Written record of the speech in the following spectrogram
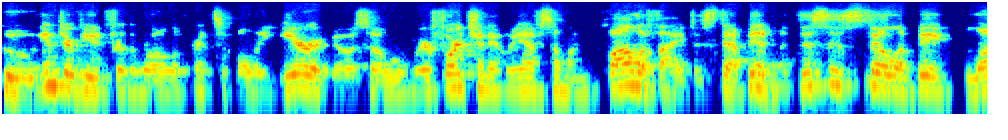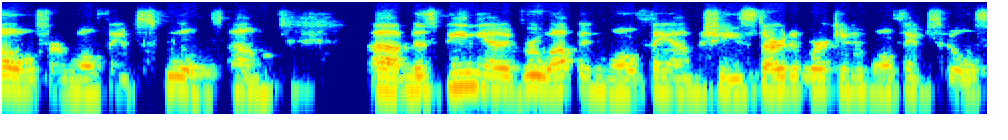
who interviewed for the role of principal a year ago. So we're fortunate we have someone qualified to step in, but this is still a big blow for Waltham schools. Um, uh, Ms. Pena grew up in Waltham. She started working in Waltham schools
